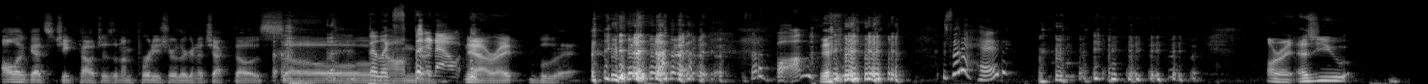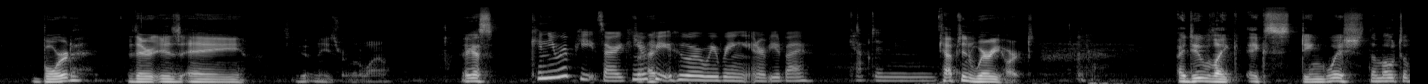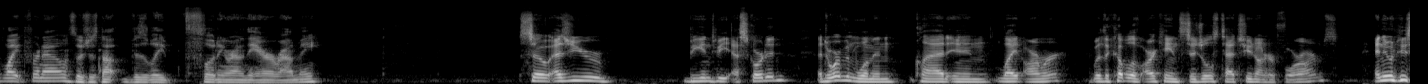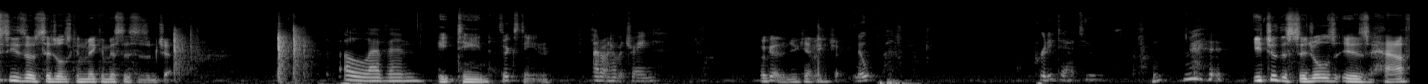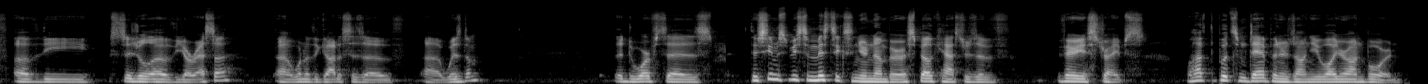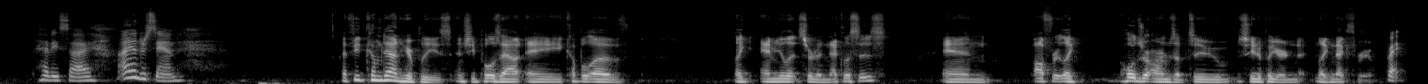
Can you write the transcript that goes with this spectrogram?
All I've got's cheek pouches, and I'm pretty sure they're gonna check those. So They're like, no, "Spit good." it out. Yeah, right. Blech. Is that a bomb? Is that a head? all right as you board there is a you haven't for a little while I guess Can you repeat? Sorry, can you Sorry. repeat who are we being interviewed by? Captain. captain waryheart I do like extinguish the mote of light for now, so it's just not visibly floating around in the air around me. So as you begin to be escorted, a dwarven woman clad in light armor with a couple of arcane sigils tattooed on her forearms. Anyone who sees those sigils can make a mysticism check. Eleven. 18. Sixteen. I don't have it trained. Okay, then you can't make a check. Nope. Pretty tattoo. Each of the sigils is half of the sigil of Yaraesa, uh, one of the goddesses of uh, wisdom. The dwarf says, There seems to be some mystics in your number, or spellcasters of various stripes. We'll have to put some dampeners on you while you're on board. Heavy sigh. I understand. If you'd come down here, please. And she pulls out a couple of like amulet sort of necklaces and offer like holds your arms up to so you to put your ne- like neck through. Right.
